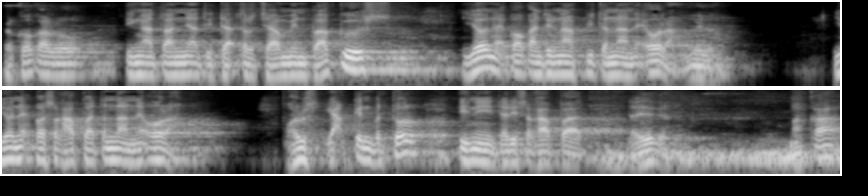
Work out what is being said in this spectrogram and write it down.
Mereka kalau ingatannya tidak terjamin bagus, ya nek kok Kanjeng Nabi tenan nek ora gitu. Ya nek kok sahabat tenan nek ora. Harus yakin betul ini dari sahabat. Dari, maka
